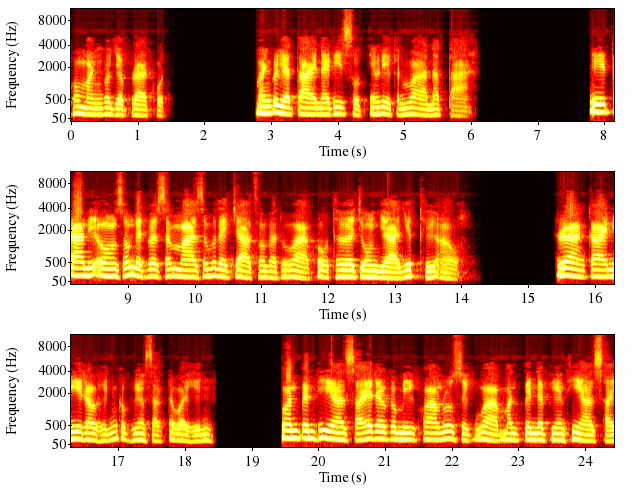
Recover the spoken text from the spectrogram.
ของมันก็จะปรากฏ มันก็จะตายในที่สุดที่เรียกกันว่านัตตานี่ตามที่องค์สมเด็จพระสัมมาสัมพุทธเจ้าทรงตรัสว่าพวกเธอจงอย่ายึดถือเอา ร่างกายนี้เราเห็นก็เพียงสักแต่ว่าเห็น มันเป็นที่อาศัยเราก็มีความรู้สึกว่ามันเป็นแต่เพียงที่อาศัย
